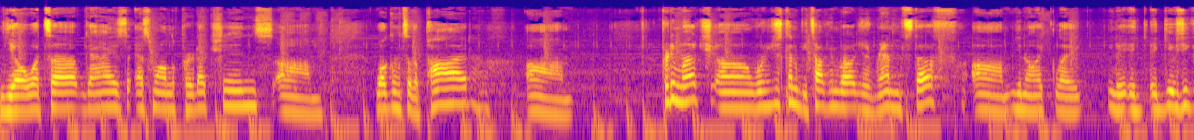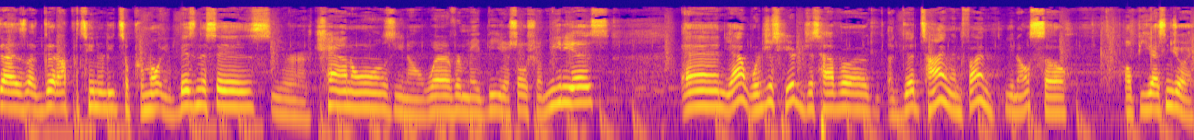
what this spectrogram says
Yo, what's up, guys? S Model Productions. Um, welcome to the pod. Um, pretty much, uh, we're just gonna be talking about just random stuff. Um, you know, like like you know, it, it gives you guys a good opportunity to promote your businesses, your channels, you know, wherever it may be, your social medias. And yeah, we're just here to just have a, a good time and fun, you know. So, hope you guys enjoy.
